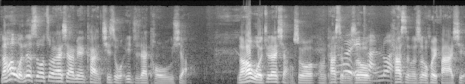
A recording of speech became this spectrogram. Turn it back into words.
然后我那时候坐在下面看，其实我一直在偷笑，然后我就在想说，嗯，他什么时候他什么时候会发现？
